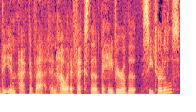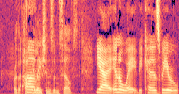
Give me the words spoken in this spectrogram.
the impact of that and how it affects the behavior of the sea turtles or the um, populations themselves. Yeah, in a way, because we were-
